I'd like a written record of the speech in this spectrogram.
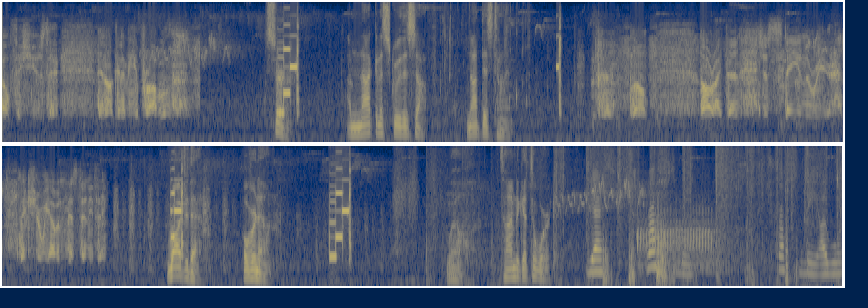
health issues, they're, they're not gonna be a problem? Sir, I'm not gonna screw this up. Not this time. well, all right then. Just stay in the rear. Make sure we haven't missed anything. Roger that. Over and out. Well, time to get to work. Yes, trust me. Trust me, I will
